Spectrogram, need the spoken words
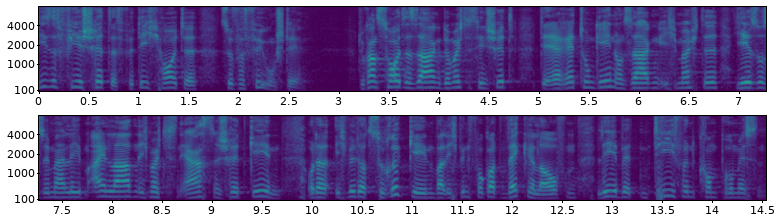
diese vier Schritte für dich heute zur Verfügung stehen. Du kannst heute sagen, du möchtest den Schritt der Errettung gehen und sagen, ich möchte Jesus in mein Leben einladen, ich möchte den ersten Schritt gehen oder ich will dort zurückgehen, weil ich bin vor Gott weggelaufen, lebe in tiefen Kompromissen.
